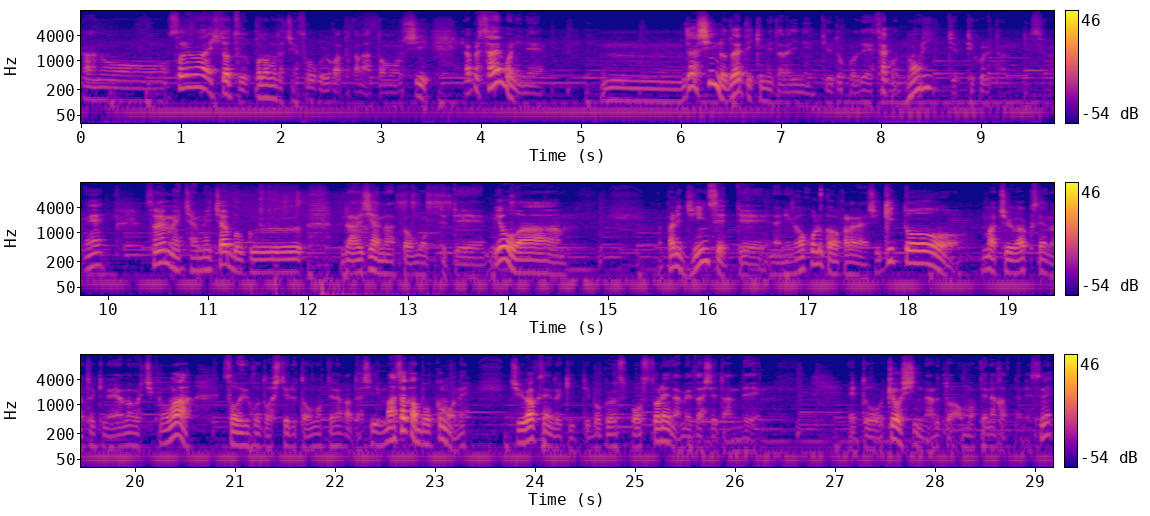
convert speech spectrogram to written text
あのー、それは一つ子供たちにすごく良かったかなと思うしやっぱり最後にねうん。じゃあ進路どうやって決めたらいいねんっていうところで最後ノリって言ってくれたんですよね。それめちゃめちゃ僕大事やなと思ってて要はやっぱり人生って何が起こるかわからないしきっと、まあ、中学生の時の山口君はそういうことをしてると思ってなかったしまさか僕もね中学生の時って僕スポーツトレーナー目指してたんで、えっと、教師になるとは思ってなかったんですね、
